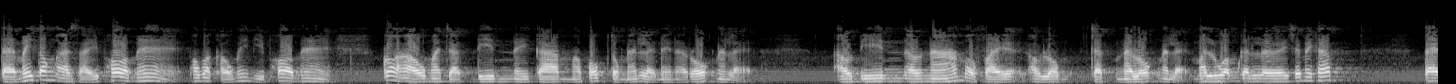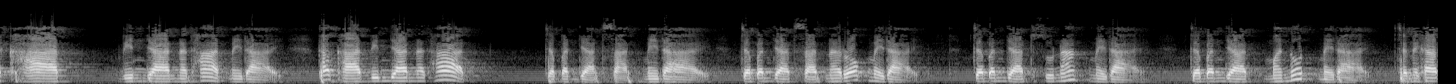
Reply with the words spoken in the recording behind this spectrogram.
แต่ไม่ต้องอาศัยพ่อแม่ เพราะว่าเขาไม่มีพ่อแม่ ก็เอามาจากดินในกามมาพบตรงนั้นแหละในนรกนั่นแหละ เอาดิน เอาน้ำเอาไฟ เอาลมจากนรกนั่นแหละ มารวมกันเลยใช่ไหมครับ แต่ขาดวิญญาณธาตุไม่ได้ ถ้าขาดวิญญาณธาตุจะบัญญัติสัตว์ไม่ได้ จะบัญญัติสัตว์นรกไม่ได้ จะบัญญัติสุนัขไม่ได้ จะบัญญัติมนุษย์ไม่ได้ ใช่ไหมครับ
